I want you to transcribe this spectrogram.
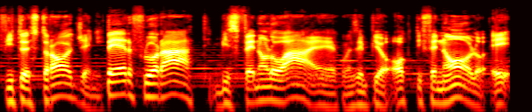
fitoestrogeni, perfluorati, bisfenolo A, eh, come esempio octifenolo e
